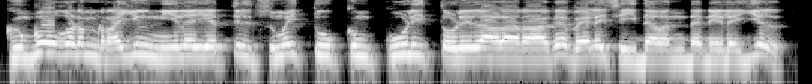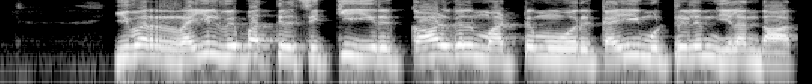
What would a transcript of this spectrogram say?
கும்பகோணம் ரயில் நிலையத்தில் சுமை தூக்கும் கூலி தொழிலாளராக வேலை செய்து வந்த நிலையில் இவர் ரயில் விபத்தில் சிக்கி இரு கால்கள் மற்றும் ஒரு கை முற்றிலும் இழந்தார்.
